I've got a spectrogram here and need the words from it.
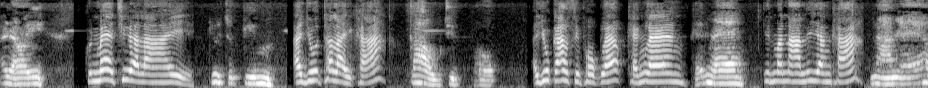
อร่อย คุณแม่ชื่ออะไร ชื่อสกิม อายุเท่าไหร่คะเก้าสิบหกอายุ 96 แล้วแข็งแรง แข็งแรง กินมานานหรือยังคะ นานแล้ว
